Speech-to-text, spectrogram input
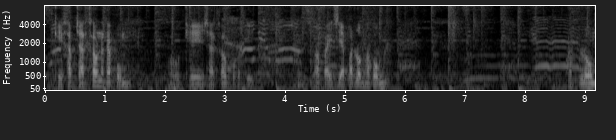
โอเคครับชาร์จเข้านะครับผม โอเคชาร์จเข้าปกติ ต่อไปเสียบพัดลมครับผม พัดลม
